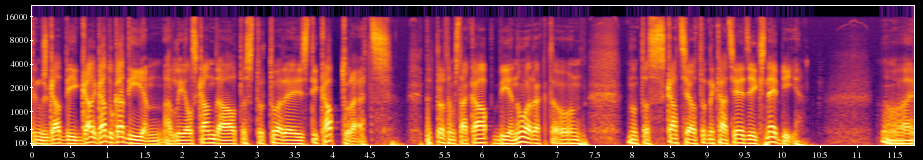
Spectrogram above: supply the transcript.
pirms gadī, ga, gadu gadiem ar lielu skandālu tas tur toreiz tika apturēts. Bet, protams, tā kāpa bija norakta un nu, tas skats jau tur nekāds jēdzīgs nebija. vai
